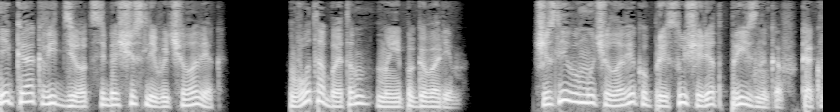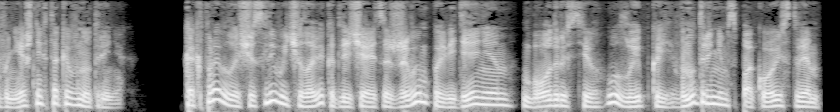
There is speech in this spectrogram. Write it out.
и как ведет себя счастливый человек? Вот об этом мы и поговорим. Счастливому человеку присущ ряд признаков, как внешних, так и внутренних. Как правило, счастливый человек отличается живым поведением, бодростью, улыбкой, внутренним спокойствием,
